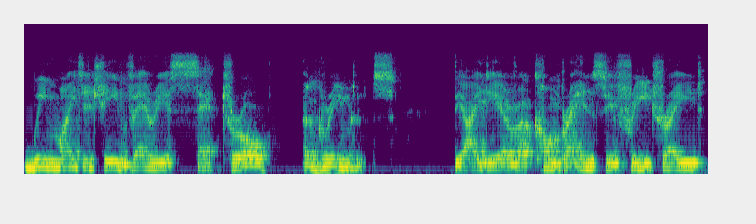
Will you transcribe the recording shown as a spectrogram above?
We might achieve various sectoral agreements. The idea of a comprehensive free trade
